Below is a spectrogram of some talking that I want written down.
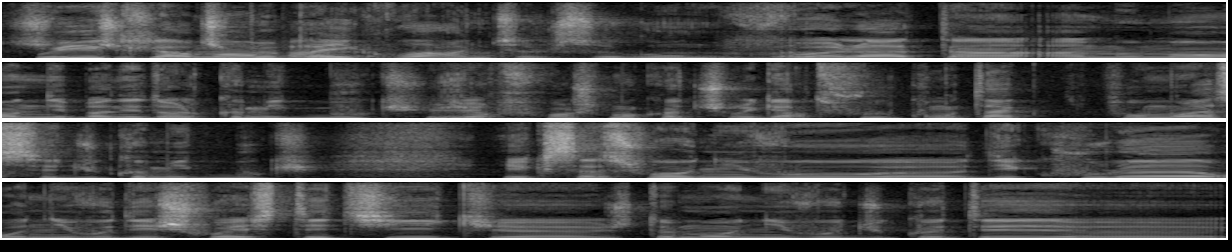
tu, Oui, tu- clairement, tu peux par- pas y croire une seule seconde. Voilà, t'as un, un moment, on est, on est dans le comic book. Je veux Mm. dire, franchement, quand tu regardes Full Contact, pour moi, c'est du comic book. Et que ça soit au niveau euh, des couleurs, au niveau des choix esthétiques, euh, justement au niveau du côté euh,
